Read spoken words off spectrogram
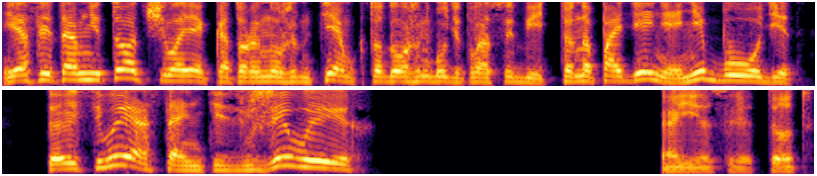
Если там не тот человек, который нужен тем, кто должен будет вас убить, то нападения не будет. То есть вы останетесь в живых. А если тот?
